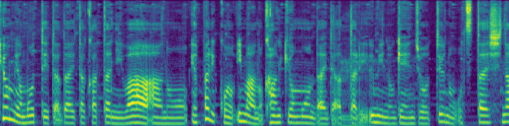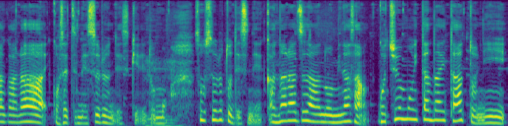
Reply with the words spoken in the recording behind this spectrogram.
興味を持っていただいた方にはあのやっぱりこう今の環境問題であったり、海の現状っていうのをお伝えしながらご説明するんですけれども、そうするとですね必ずあの皆さんご注文いただいた後に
